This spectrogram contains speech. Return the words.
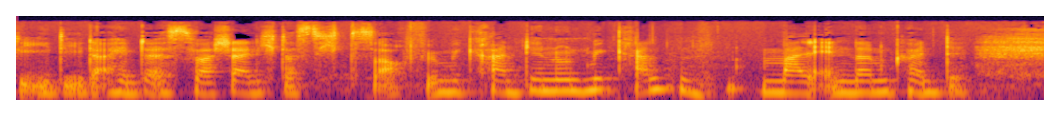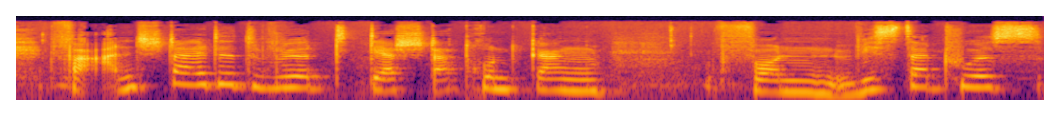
die Idee dahinter ist wahrscheinlich, dass sich das auch für Migrantinnen und Migranten mal ändern könnte. Veranstaltet wird der Stadtrundgang von Vista Tours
